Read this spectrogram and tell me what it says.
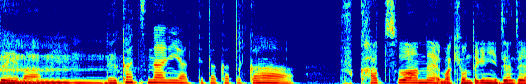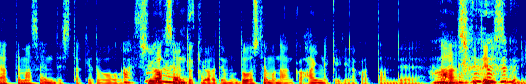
例えば部活何やってたかとか。部活はね、まあ、基本的に全然やってませんでしたけど中学生の時はでもどうしてもなんか入んなきゃいけなかったんではい軟式テニス部に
